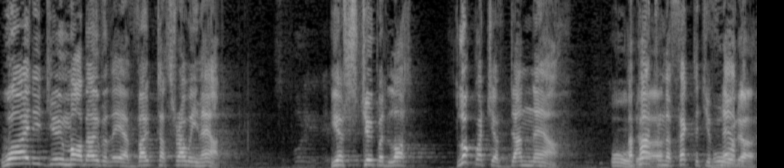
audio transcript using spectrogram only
Why did you mob over there vote to throw him out? You stupid lot. Look what you've done now. Order. Apart from the fact that you've now got...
